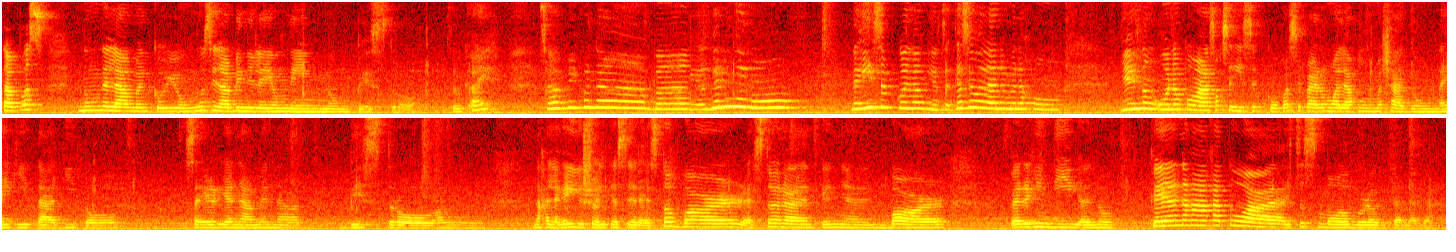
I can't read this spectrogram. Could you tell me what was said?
Tapos, nung nalaman ko yung, nung sinabi nila yung name ng bistro, sabi ko, ay, sabi ko na ba, ang galing ano, naisip ko lang yun. Kasi wala naman akong, yun ang unang pumasok sa isip ko kasi parang wala akong masyadong nakikita dito sa area namin na bistro ang nakalagay. Usually kasi resto bar, restaurant, ganyan, bar. Pero hindi, ano, kaya nakakatuwa. It's a small world talaga.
